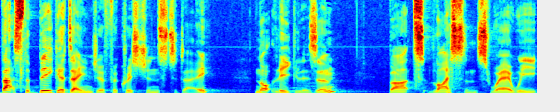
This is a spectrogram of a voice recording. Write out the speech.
that's the bigger danger for Christians today. Not legalism, but license, where we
